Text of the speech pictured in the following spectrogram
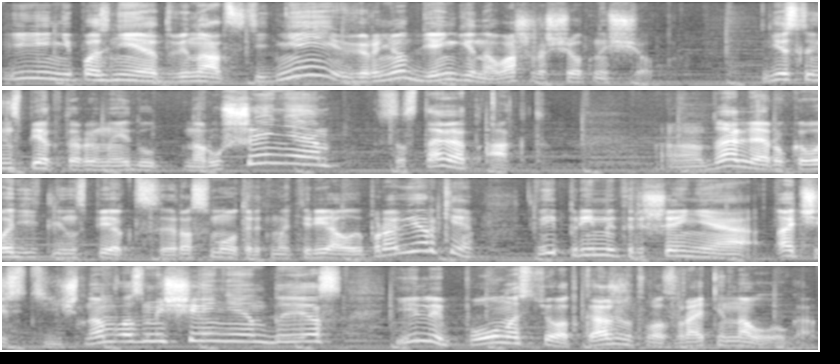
и не позднее 12 дней вернет деньги на ваш расчетный счет. Если инспекторы найдут нарушения, составят акт. А, далее руководитель инспекции рассмотрит материалы проверки и примет решение о частичном возмещении НДС или полностью откажет в возврате налога.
